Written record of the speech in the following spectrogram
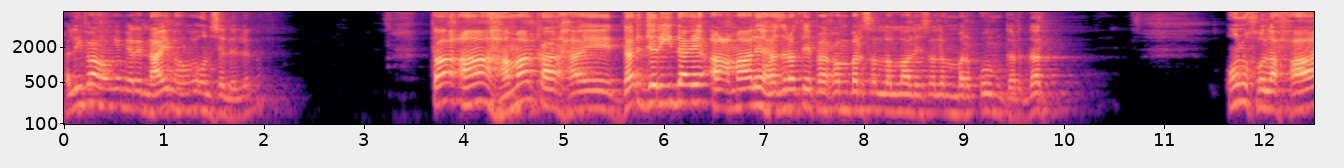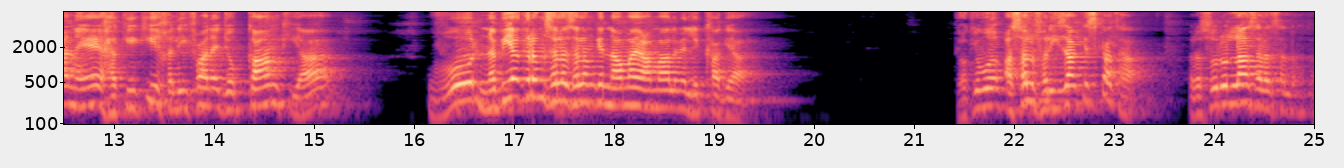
خلیفہ ہوں گے، میرے نائب ہوں گے، ان سے لے لینا۔ تا آ ہما کارہائے در جریدہ اعمال حضرت پیغمبر صلی اللہ علیہ وسلم مرقوم گردد ان خلفاء نے، حقیقی خلیفہ نے جو کام کیا وہ نبی اکرم صلی اللہ علیہ وسلم کے نامہ اعمال میں لکھا گیا۔ کیونکہ وہ اصل فریضہ کس کا تھا؟ رسول اللہ صلی اللہ علیہ وسلم کا۔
